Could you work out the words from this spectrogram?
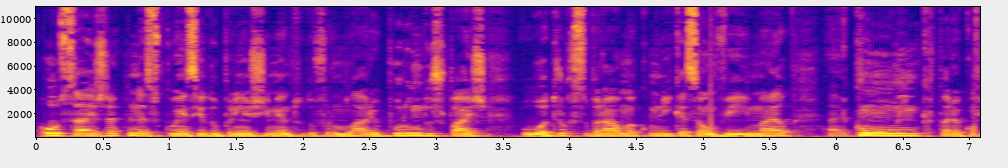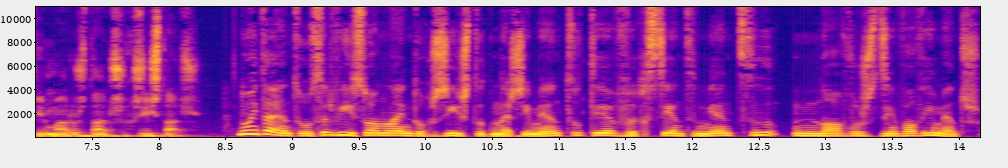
ou seja, na sequência do preenchimento do formulário por um dos pais, o outro receberá uma comunicação via e-mail ah, com um link para confirmar os dados registados. No entanto, o serviço online do registro de nascimento teve recentemente novos desenvolvimentos.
